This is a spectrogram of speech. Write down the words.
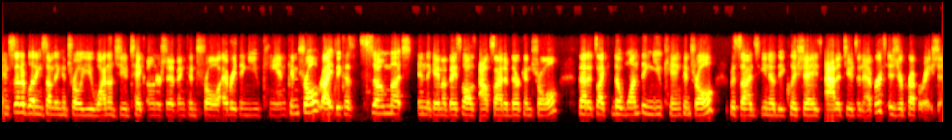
instead of letting something control you, why don't you take ownership and control everything you can control, right? Because so much in the game of baseball is outside of their control that it's like the one thing you can control besides, you know, the cliches, attitudes and efforts is your preparation.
